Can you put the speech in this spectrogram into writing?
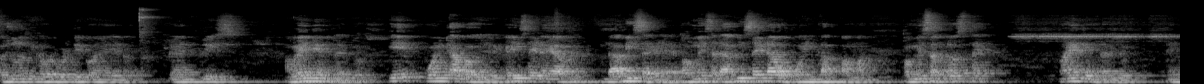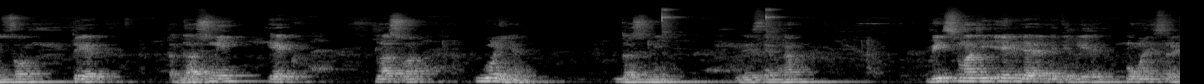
હજુ નથી ખબર પડતી તો એની અંદર તેત્રીસ હવે એની અંદર લાગજો એક પોઈન્ટ આપવા જોઈએ કઈ સાઈડ આવ્યા આપણે ડાબી સાઈડ આવ્યા તો હંમેશા ડાબી સાઈડ આવો પોઈન્ટ કાપવામાં તો હંમેશા પ્લસ થાય અહીંયાથી લાગજો ત્રણસો તેર તો દસની એક પ્લસ વન ગુણ્યા દસની વીસ એમના વીસમાંથી એક જાય એટલે કેટલી રહે ઓગણીસ રહે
